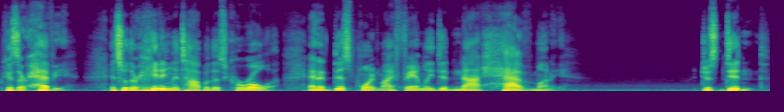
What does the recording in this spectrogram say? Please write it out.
because they're heavy. And so they're hitting the top of this Corolla. And at this point, my family did not have money, just didn't.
